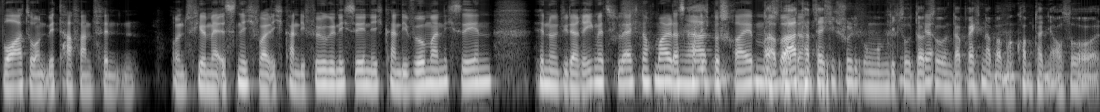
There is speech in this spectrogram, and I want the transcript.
Worte und Metaphern finden. Und viel mehr ist nicht, weil ich kann die Vögel nicht sehen, ich kann die Würmer nicht sehen. Hin und wieder regnet es vielleicht nochmal, das ja, kann ich beschreiben. Das aber war tatsächlich, Entschuldigung, um dich so ja. zu unterbrechen, aber man kommt dann ja auch so,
